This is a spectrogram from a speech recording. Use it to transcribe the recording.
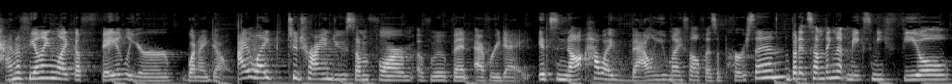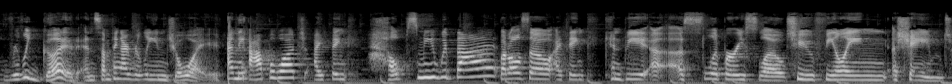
kind of feeling like a failure when I don't. I like to try and do some form of movement every day. It's not how I value myself as a person, but it's something that makes me feel really good and something I really enjoy. And the Apple Watch, I think, helps me with that, but also I think can be a, a slippery slope to feeling ashamed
